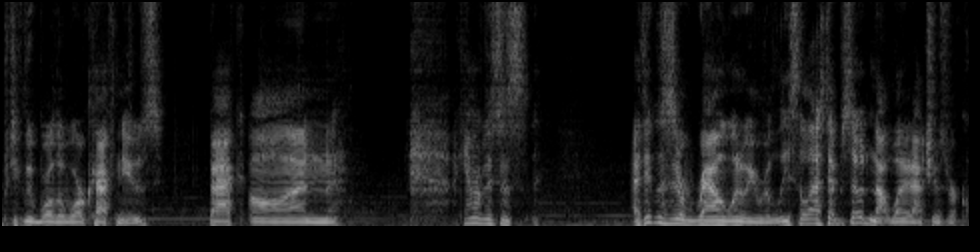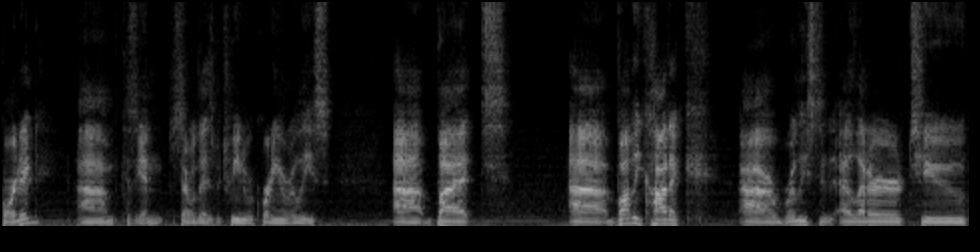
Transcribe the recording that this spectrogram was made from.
particularly World of Warcraft news. Back on I can't remember if this is I think this is around when we released the last episode, not when it actually was recorded. Um, because again, several days between recording and release. Uh, but uh, Bobby Kotick uh, released a letter to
